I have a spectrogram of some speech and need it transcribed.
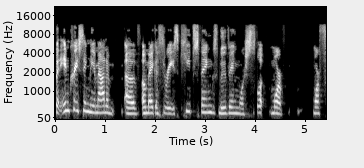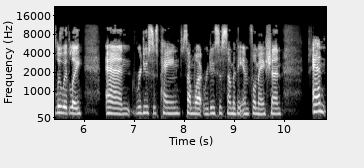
But increasing the amount of, of omega-3s keeps things moving more more more fluidly and reduces pain somewhat reduces some of the inflammation. And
